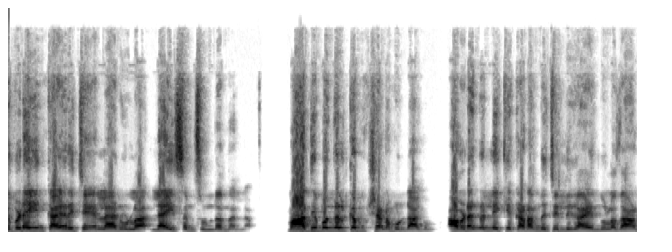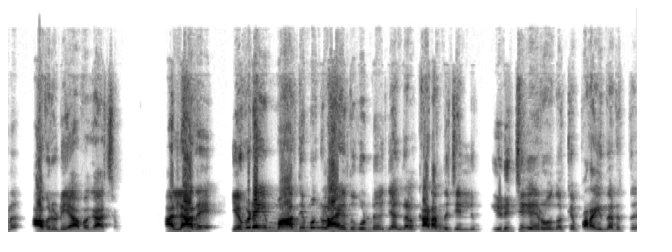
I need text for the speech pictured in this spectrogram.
എവിടെയും കയറി ചേരാനുള്ള ലൈസൻസ് ഉണ്ടെന്നല്ല. മാധ്യമങ്ങൾക്കും ക്ഷണമുണ്ടാകും. അവിടങ്ങളിലേക്ക് കടന്നു ചെല്ലുക എന്നുള്ളതാണ് അവരുടെ അവകാശം. അല്ലാതെ എവിടെയും മാധ്യമങ്ങളായതുകൊണ്ട് ഞങ്ങൾ കടന്നു ചെല്ലും ഇടിച്ചു കയറും എന്നൊക്കെ പറയുന്നിടത്ത്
